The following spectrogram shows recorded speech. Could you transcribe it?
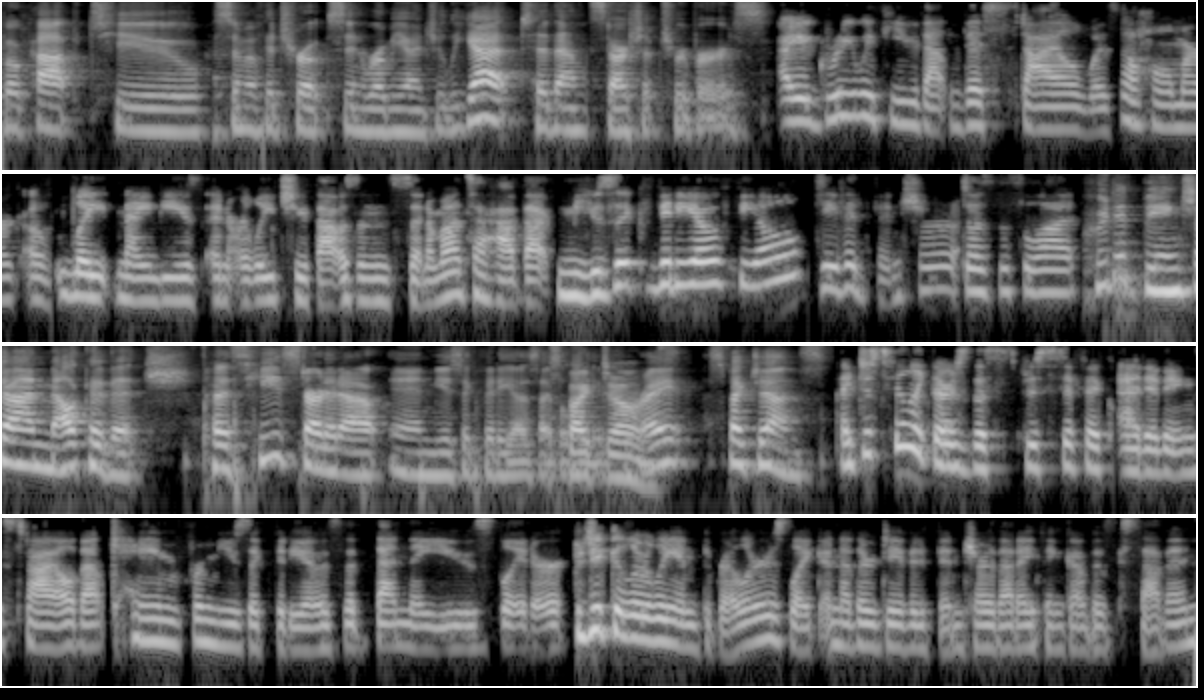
Robocop to some of the tropes in Romeo and Juliet to then Starship Troopers. I agree with you that this style was a hallmark of late 90s and early 2000s cinema to have that music video feel. David Fincher does this a lot. Who did Being John Malkovich? Because he started out in music videos, I Spike believe, Jonze. right? Spike Jonze. I just feel like there's this specific editing style that came from music videos that then they used later, particularly in thrillers, like another David Fincher that I think of is Seven,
